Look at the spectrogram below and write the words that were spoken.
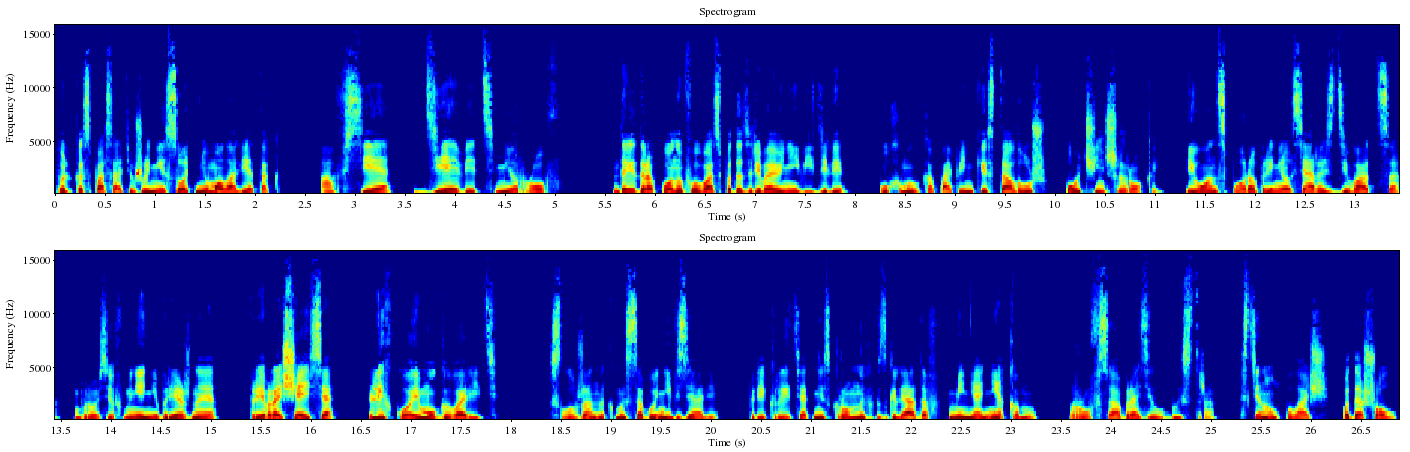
только спасать уже не сотню малолеток, а все девять миров. Да и драконов у вас, подозреваю, не видели. Ухмылка папеньки стала уж очень широкой. И он споро принялся раздеваться, бросив мне небрежное «Превращайся!» Легко ему говорить. Служанок мы с собой не взяли. Прикрыть от нескромных взглядов меня некому. Руф сообразил быстро. Стянул плащ, подошел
